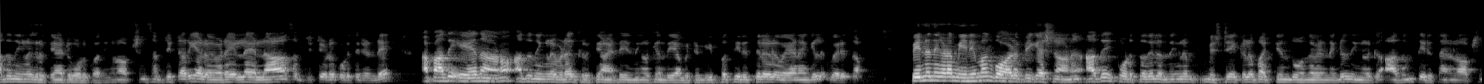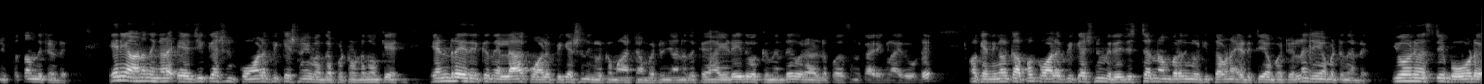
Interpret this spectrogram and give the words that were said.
അത് നിങ്ങൾ കൃത്യമായിട്ട് കൊടുക്കുക. നിങ്ങൾ ഓപ്ഷൻ സബ്ജക്റ്റ് അറിയാലോ ഇവിടെയുള്ള എല്ലാ സബ്ജക്റ്റും ഇവിടെ കൊടുത്തിട്ടുണ്ട്. അപ്പോൾ അത് ഏതാണോ അത് നിങ്ങൾ ഇവിടെ കൃത്യമായിട്ട് നിങ്ങൾക്ക് എന്ത് ചെയ്യാൻ പറ്റും? ഇപ്പോൾ തിരുത്തലുകൾ വേണമെങ്കിൽ വരുത്താം. പിന്നെ നിങ്ങളുടെ മിനിമം ക്വാളിഫിക്കേഷൻ ആണ്. അത് കൊടുത്തതിൽ എന്തെങ്കിലും മിസ്റ്റേക്കുകൾ പറ്റിയെന്ന് തോന്നുന്നുണ്ടെങ്കിൽ നിങ്ങൾക്ക് അതും തിരുത്താനുള്ള ഓപ്ഷൻ ഇപ്പോൾ തന്നിട്ടുണ്ട്. ഇനിയാണ് നിങ്ങളുടെ എഡ്യൂക്കേഷൻ ക്വാളിഫിക്കേഷനുമായി ബന്ധപ്പെട്ടുകൊണ്ട് നോക്കിയേ. എന്റർ ചെയ്തിരിക്കുന്ന എല്ലാ ക്വാളിഫിക്കേഷൻ നിങ്ങൾക്ക് മാറ്റാൻ പറ്റും. ഞാൻ അതൊക്കെ ഹൈഡ് ചെയ്ത് വെക്കുന്നുണ്ട്. ഒരാളുടെ പേഴ്സണൽ കാര്യങ്ങളായതുകൊണ്ട്. ഓക്കെ നിങ്ങൾക്ക് അപ്പോൾ ക്വാളിഫിക്കേഷനും രജിസ്റ്റർ നമ്പർ നിങ്ങൾക്ക് ഇത്തവണ എഡിറ്റ് ചെയ്യാൻ പറ്റും. എല്ലാം ചെയ്യാൻ പറ്റുന്നുണ്ട്. യൂണിവേഴ്സിറ്റി ബോർഡ്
